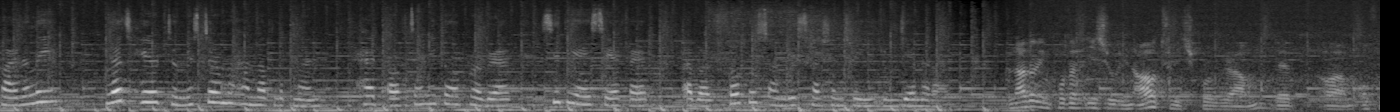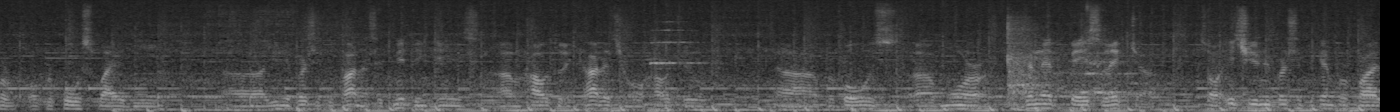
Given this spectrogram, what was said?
Finally, let's hear to Mr. Muhammad Lukman, Head of Technical Program, CTI CFF, about focus on discussion 3 in general. Another important issue in outreach program that um, offered or proposed by the uh, university partnership meeting is um, how to encourage or how to uh, propose uh, more internet-based lecture. So each university can provide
